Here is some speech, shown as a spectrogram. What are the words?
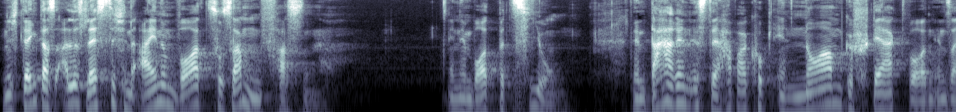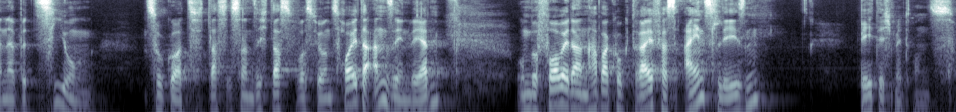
Und ich denke, das alles lässt sich in einem Wort zusammenfassen, in dem Wort Beziehung. Denn darin ist der Habakkuk enorm gestärkt worden in seiner Beziehung zu Gott. Das ist an sich das, was wir uns heute ansehen werden. Und bevor wir dann Habakkuk 3, Vers 1 lesen, bete ich mit uns.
